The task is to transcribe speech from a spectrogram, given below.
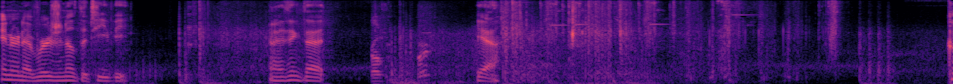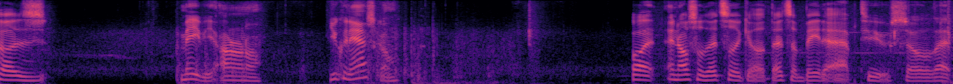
internet version of the TV. And I think that, yeah. Cause, maybe, I don't know. You can ask them. But, and also that's like a, that's a beta app too, so that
